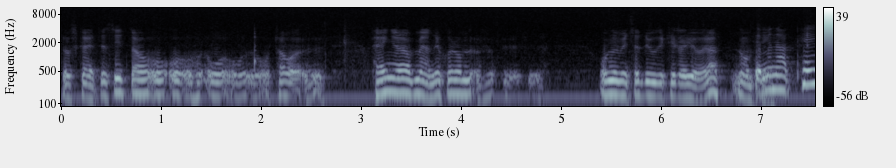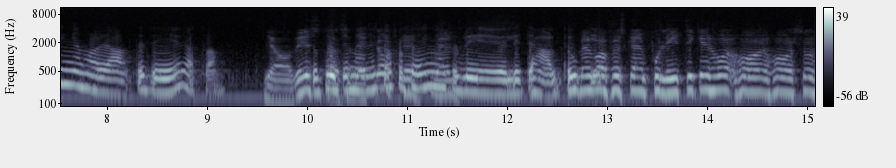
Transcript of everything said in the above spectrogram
de ska inte sitta och, och, och, ta pengar av människor om, om de inte duger till att göra Jag någonting. menar, pengar har ju alltid regerat va. Ja visst. Så fort alltså, en det människa får det, pengar men- så blir den ju lite halvtokig. Men varför ska en politiker ha, ha, ha så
